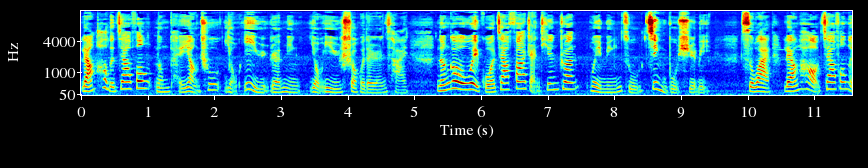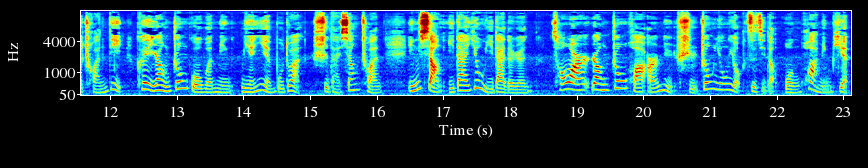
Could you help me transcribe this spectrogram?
良好的家风能培养出有益于人民、有益于社会的人才，能够为国家发展添砖，为民族进步蓄力。此外，良好家风的传递可以让中国文明绵延不断、世代相传，影响一代又一代的人，从而让中华儿女始终拥有自己的文化名片，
